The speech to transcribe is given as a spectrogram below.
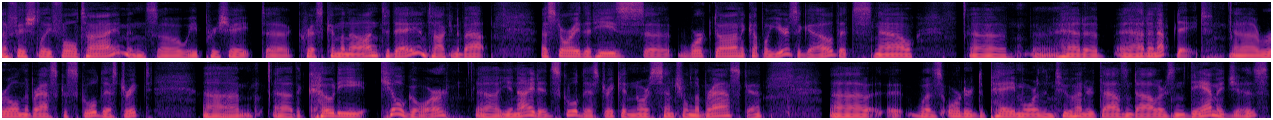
officially full time, and so we appreciate uh, Chris coming on today and talking about a story that he's uh, worked on a couple years ago. That's now uh, had a had an update. Uh, rural Nebraska School District, um, uh, the Cody Kilgore United School District in north central Nebraska. was ordered to pay more than $200,000 in damages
